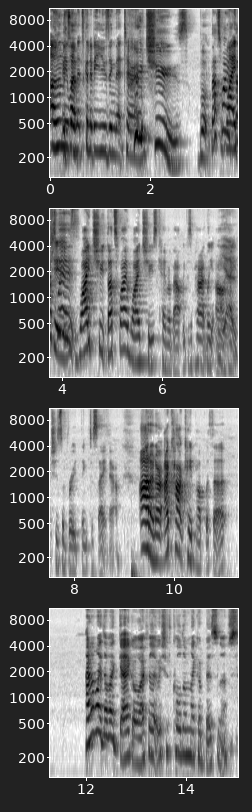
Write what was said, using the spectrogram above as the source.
only one a- that's going to be using that term. who choose book. That's why. Why that's where choose? why choose. That's why why choose came about because apparently RH Yeah. is a rude thing to say now. I don't know. I can't keep up with it. I don't like the word gaggle. I feel like we should call them like a business.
